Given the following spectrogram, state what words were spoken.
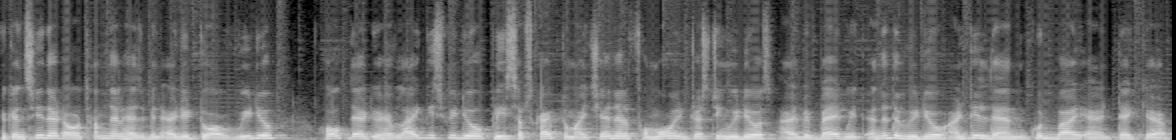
You can see that our thumbnail has been added to our video Hope that you have liked this video. Please subscribe to my channel for more interesting videos. I'll be back with another video. Until then, goodbye and take care.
